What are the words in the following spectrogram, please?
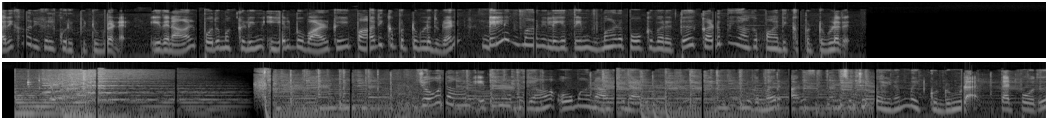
அதிகாரிகள் குறிப்பிட்டுள்ளனர். இதனால் பொதுமக்களின் இயல்பு வாழ்க்கை பாதிக்கப்பட்டுள்ளதுடன் டெல்லி விமான நிலையத்தின் விமான போக்குவரத்து கடுமையாக பாதிக்கப்பட்டுள்ளது. ஜோதான் எத்தியோப்பியா ஓமான் ஆகிய நாடுகளுக்கு பிரதமர் அரசுடன் சுற்றுப்பயணம் மேற்கொண்டுள்ளார். தற்போது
